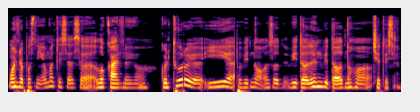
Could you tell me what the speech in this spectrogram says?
можна познайомитися з локальною культурою і, відповідно, від один від одного вчитися.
